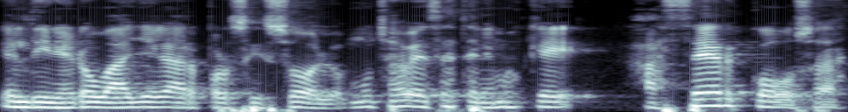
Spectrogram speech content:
el dinero va a llegar por sí solo. Muchas veces tenemos que hacer cosas,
